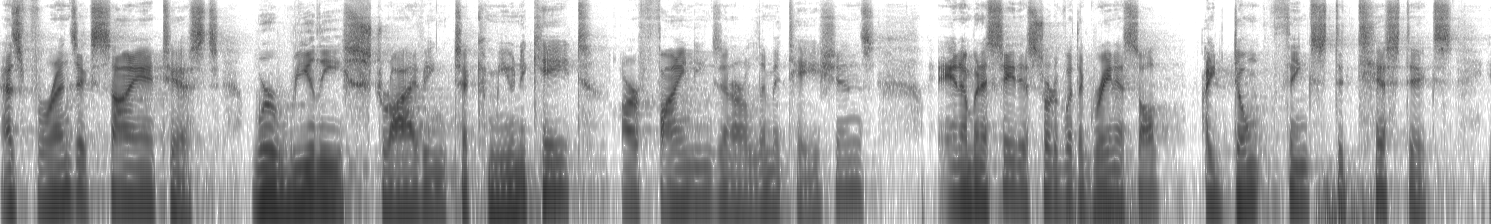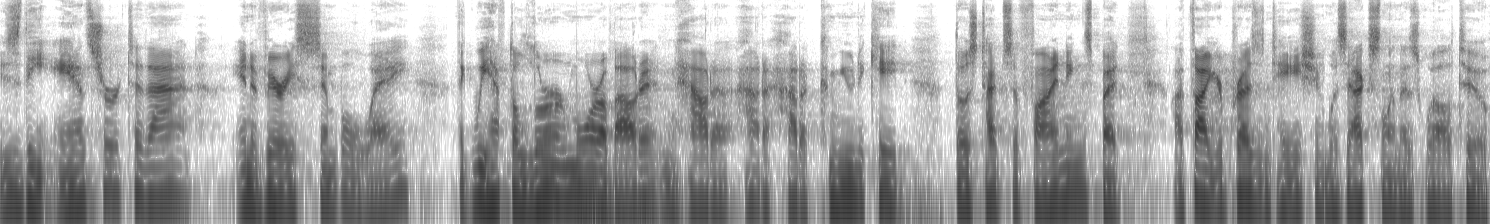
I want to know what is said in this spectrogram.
as forensic scientists, we're really striving to communicate our findings and our limitations. And I'm going to say this sort of with a grain of salt I don't think statistics is the answer to that in a very simple way. I think we have to learn more about it and how to, how to, how to communicate those types of findings. But I thought your presentation was excellent as well, too.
